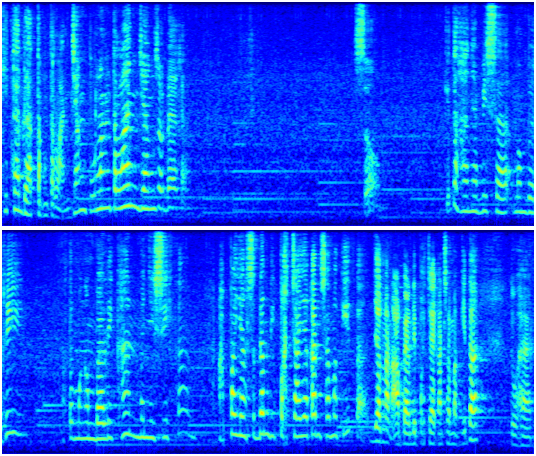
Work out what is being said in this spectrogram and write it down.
Kita datang telanjang, pulang telanjang, saudara. So, kita hanya bisa memberi atau mengembalikan, menyisihkan apa yang sedang dipercayakan sama kita. Jangan apa yang dipercayakan sama kita, Tuhan,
